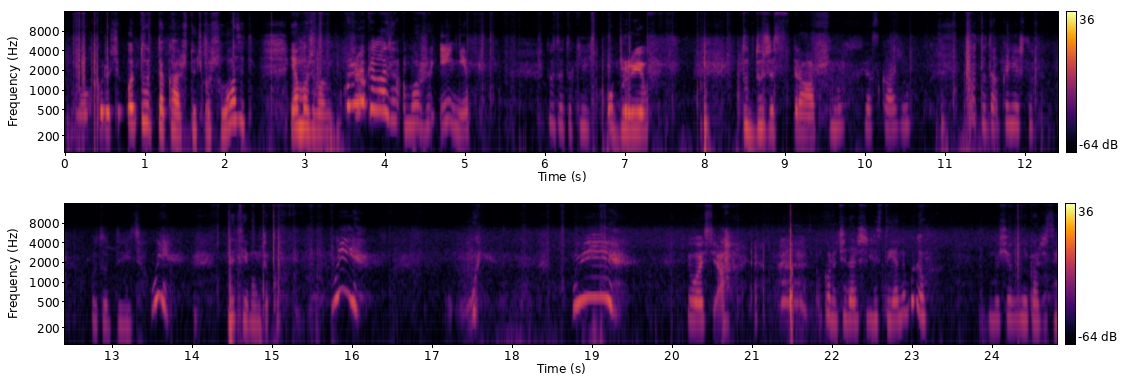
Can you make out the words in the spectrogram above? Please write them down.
Блог, коротше, от тут така штучка, що лазить. Я можу вам покажу, як я лазю, а може і ні. Тут отакий обрив. Тут дуже страшно, я скажу. От тут, звісно, от тут дивіться. Ой! Дайте я вам таку. Ой! Ой! Ой! І ось я. Ну, Коротше, далі лізти я не буду, тому що мені кажеться,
